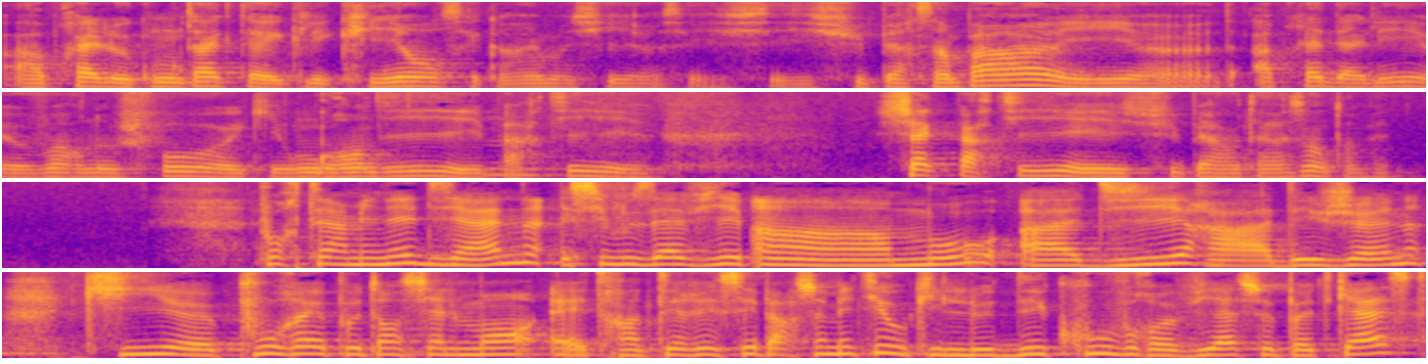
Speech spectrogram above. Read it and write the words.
après le contact avec les clients, c'est quand même aussi c'est super sympa. Et après d'aller voir nos chevaux qui ont grandi et mmh. parti, chaque partie est super intéressante en fait. Pour terminer, Diane, si vous aviez un mot à dire à des jeunes qui euh, pourraient potentiellement être intéressés par ce métier ou qui le découvrent via ce podcast,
